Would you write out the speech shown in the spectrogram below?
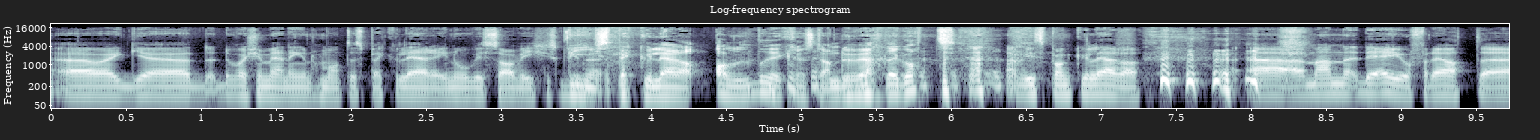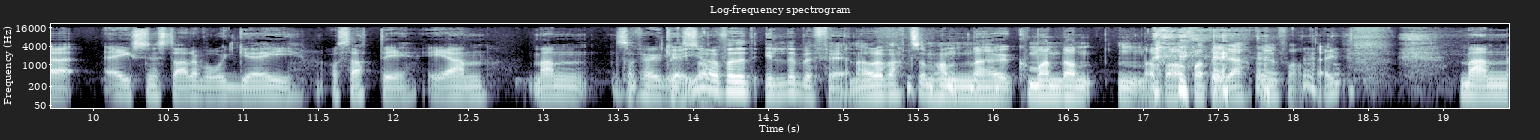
Eh, jeg, eh, det det var ikke meningen på en måte å spekulere i noe vi sa vi ikke Vi spekulerer aldri, Christian. Du vet det godt. vi spankulerer. Eh, men det er jo fordi at jeg syns det hadde vært gøy å sette de igjen. Men selvfølgelig så Gøy. Hadde fått et ildebuffé. Det hadde vært som han kommandanten og bare fått et hjerteinfarkt. Men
